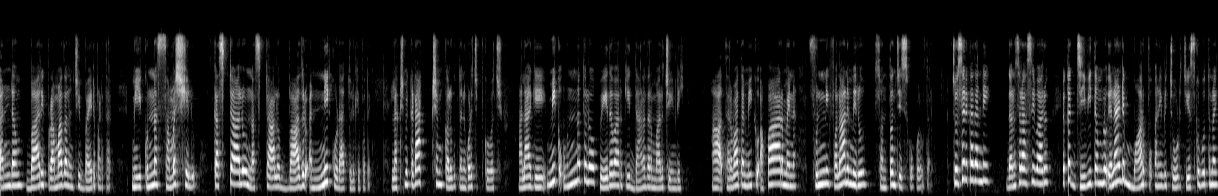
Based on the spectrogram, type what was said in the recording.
గండం భారీ ప్రమాదాల నుంచి బయటపడతారు. మీకున్న సమస్యలు కష్టాలు నష్టాలు బాధలు అన్నీ కూడా తొలగిపోతాయి. లక్ష్మి కటాక్షం కలుగుతుందని కూడా చెప్పుకోవచ్చు. అలాగే మీకు ఉన్నతలో పేదవారికి దాన ధర్మాలు చేయండి. ఆ తర్వాత మీకు అపారమైన పుణ్య ఫలాన్ని మీరు సొంతం చేసుకోగలుగుతారు. చూశారు కదండి? ధనుసు రాశి వారు యొక్క జీవితంలో ఎలాంటి మార్పు అనేవి చోటు చేసుకోబోతున్నాయి.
